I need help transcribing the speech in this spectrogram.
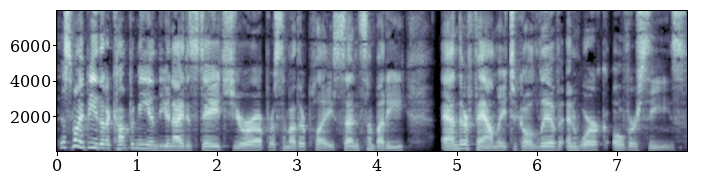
This might be that a company in the United States, Europe, or some other place sends somebody and their family to go live and work overseas.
